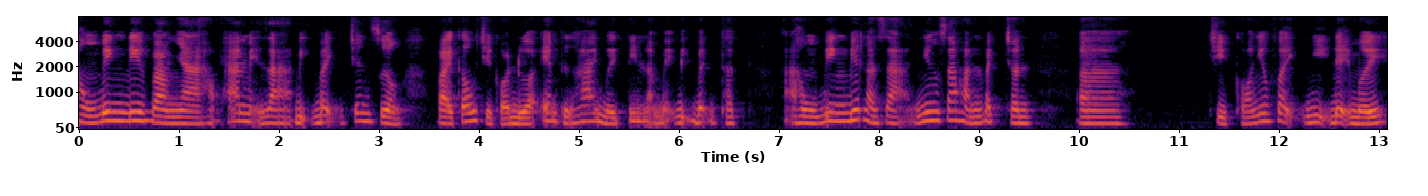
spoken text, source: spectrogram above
hồng minh đi vào nhà hỏi han mẹ già bị bệnh trên giường. Vài câu chỉ có đứa em thứ hai mới tin là mẹ bị bệnh thật. Hạ hồng minh biết là giả nhưng sao hắn vạch trần? À, chỉ có như vậy nhị đệ mới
